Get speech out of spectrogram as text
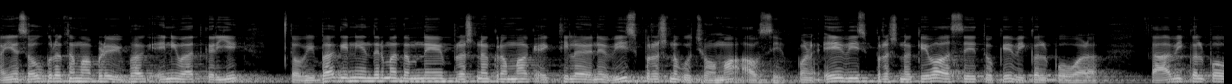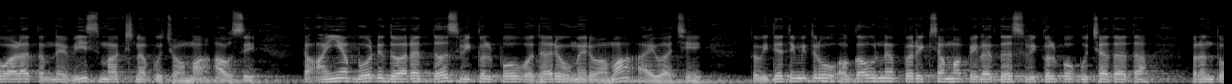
અહીંયા સૌ પ્રથમ આપણે વિભાગ એની વાત કરીએ. તો વિભાગ એની અંદરમાં તમને પ્રશ્ન ક્રમાંક એકથી લઈ અને વીસ પ્રશ્ન પૂછવામાં આવશે. પણ એ વીસ પ્રશ્ન કેવા હશે તો કે વિકલ્પોવાળા? તો આ વિકલ્પોવાળા તમને વીસ માર્ક્સના પૂછવામાં આવશે. તો અહીંયા બોર્ડ દ્વારા દસ વિકલ્પો વધારે ઉમેરવામાં આવ્યા છે. તો વિદ્યાર્થી મિત્રો, અગાઉના પરીક્ષામાં પહેલાં દસ વિકલ્પો પૂછાતા હતા, પરંતુ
